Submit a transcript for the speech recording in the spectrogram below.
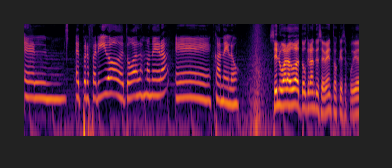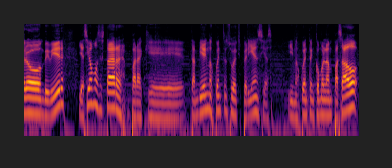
el, preferido de todas las maneras es Canelo. Sin lugar a dudas, dos grandes eventos que se pudieron vivir y así vamos a estar para que también nos cuenten sus experiencias y nos cuenten cómo la han pasado.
